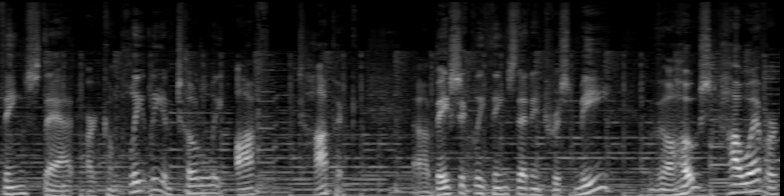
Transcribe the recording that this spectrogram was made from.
things that are completely and totally off topic. Uh, basically, things that interest me, the host. However,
